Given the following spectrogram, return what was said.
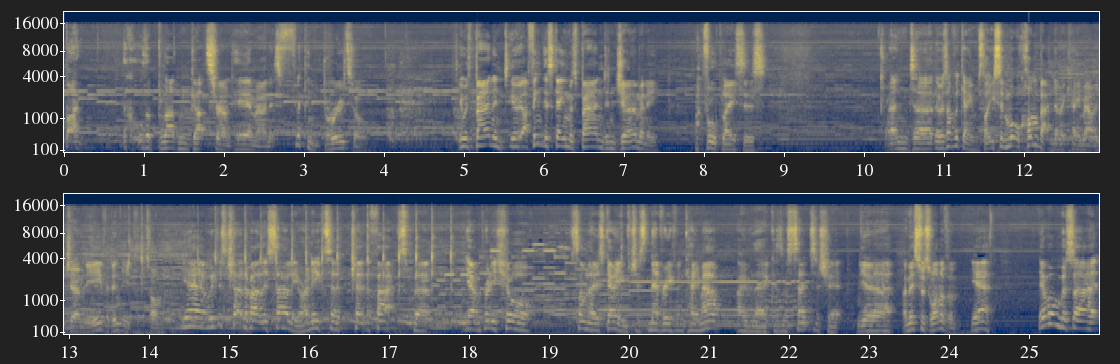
But I, look at all the blood and guts around here, man. It's flipping brutal. It was banned in. I think this game was banned in Germany, of all places. And uh, there was other games, like you said, Mortal Kombat never came out in Germany either, didn't you, Tom? Yeah, we were just chatting about this earlier. I need to check the facts, but yeah, I'm pretty sure some of those games just never even came out over there because of censorship. Yeah. And, uh, and this was one of them. yeah. The other one was uh,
